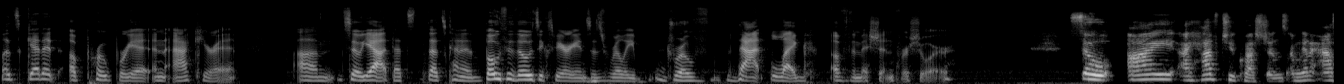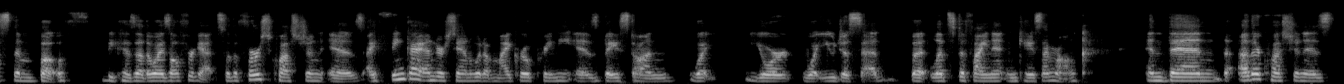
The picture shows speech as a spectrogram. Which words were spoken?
let's get it appropriate and accurate. Um, so yeah, that's that's kind of both of those experiences really drove that leg of the mission for sure. So I I have two questions. I'm going to ask them both because otherwise I'll forget. So the first question is I think I understand what a micro preemie is based on what your what you just said, but let's define it in case I'm wrong. And then the other question is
